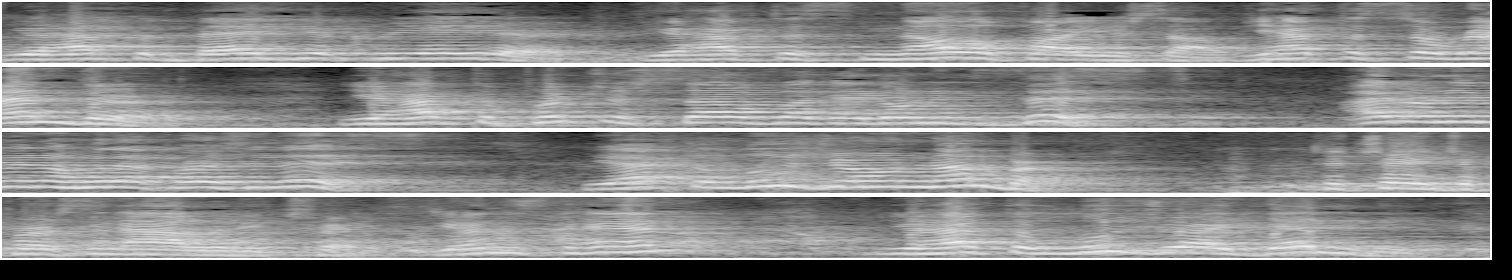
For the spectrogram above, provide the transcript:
You have to beg your creator. You have to nullify yourself. You have to surrender. You have to put yourself like I don't exist. I don't even know who that person is. You have to lose your own number to change your personality trait. Do you understand? You have to lose your identity.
